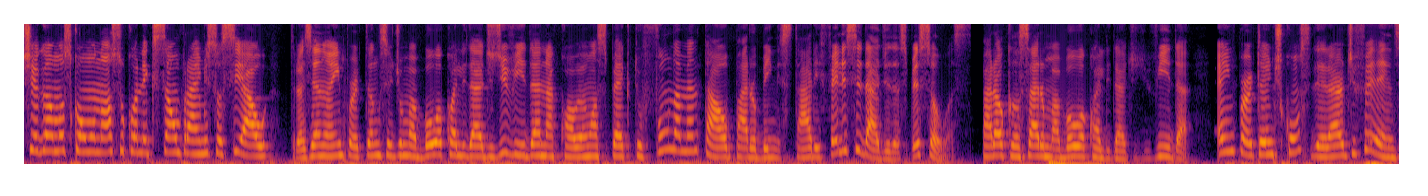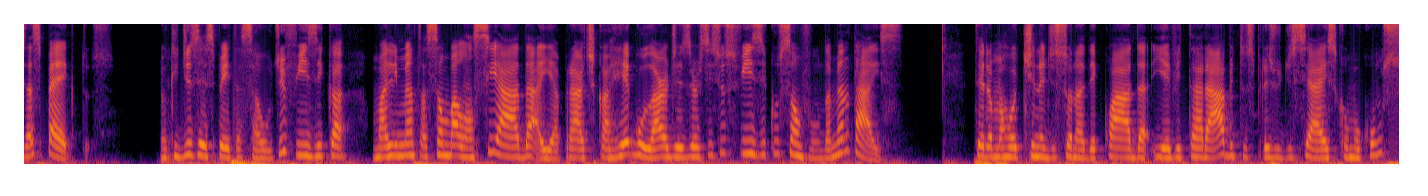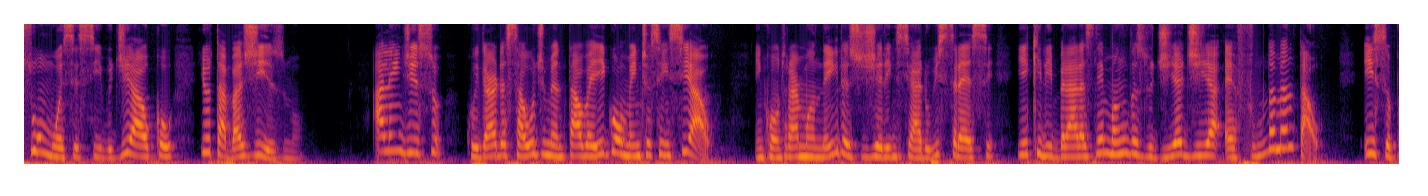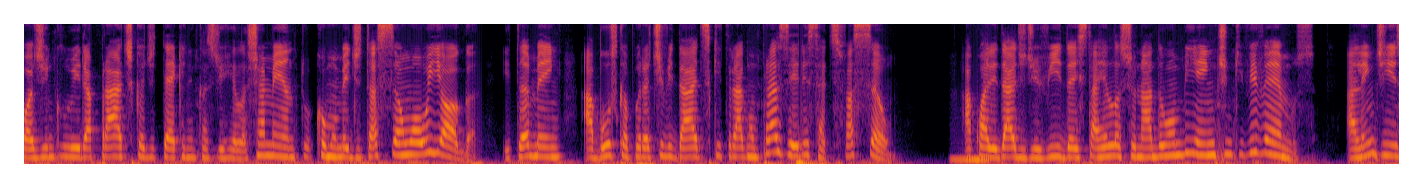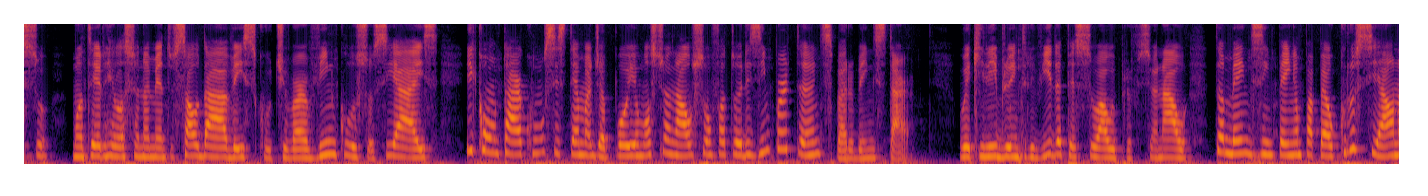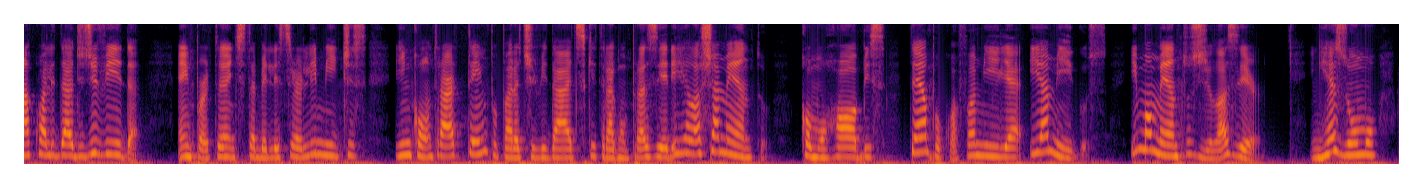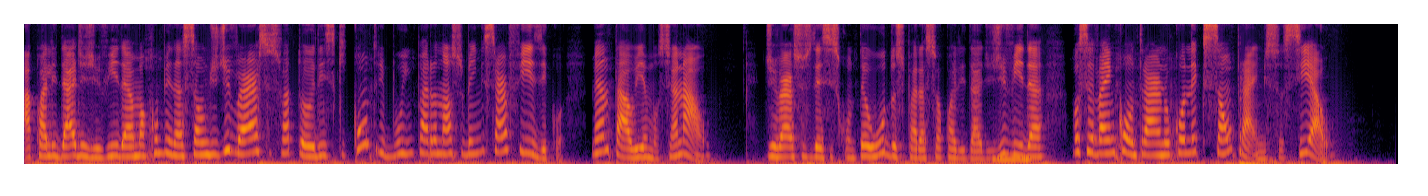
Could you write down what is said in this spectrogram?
Chegamos com o nosso Conexão Prime Social, trazendo a importância de uma boa qualidade de vida, na qual é um aspecto fundamental para o bem-estar e felicidade das pessoas. Para alcançar uma boa qualidade de vida, é importante considerar diferentes aspectos. No que diz respeito à saúde física, uma alimentação balanceada e a prática regular de exercícios físicos são fundamentais ter uma rotina de sono adequada e evitar hábitos prejudiciais como o consumo excessivo de álcool e o tabagismo. Além disso, cuidar da saúde mental é igualmente essencial. Encontrar maneiras de gerenciar o estresse e equilibrar as demandas do dia a dia é fundamental. Isso pode incluir a prática de técnicas de relaxamento, como meditação ou yoga, e também a busca por atividades que tragam prazer e satisfação. A qualidade de vida está relacionada ao ambiente em que vivemos. Além disso, manter relacionamentos saudáveis, cultivar vínculos sociais e contar com um sistema de apoio emocional são fatores importantes para o bem-estar. O equilíbrio entre vida pessoal e profissional também desempenha um papel crucial na qualidade de vida. É importante estabelecer limites e encontrar tempo para atividades que tragam prazer e relaxamento, como hobbies, tempo com a família e amigos e momentos de lazer. Em resumo, a qualidade de vida é uma combinação de diversos fatores que contribuem para o nosso bem-estar físico, mental e emocional. Diversos desses conteúdos para sua qualidade de vida você vai encontrar no Conexão Prime Social.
